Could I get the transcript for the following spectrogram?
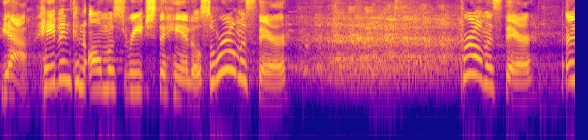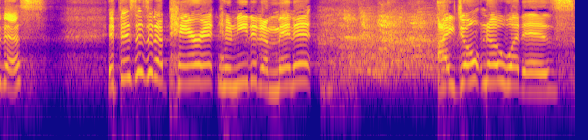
Yeah, Haven can almost reach the handle. So we're almost there. We're almost there. Or this. If this isn't a parent who needed a minute, I don't know what is.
